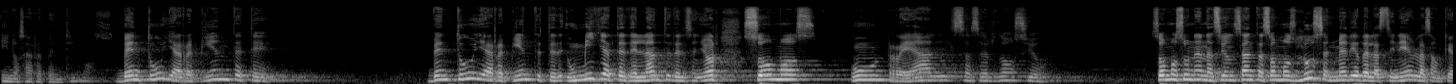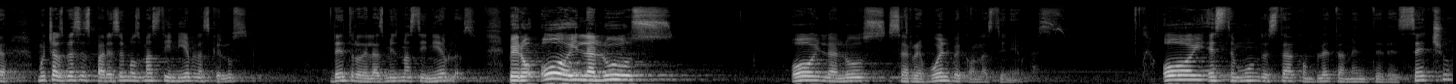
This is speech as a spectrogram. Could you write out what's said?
Y nos arrepentimos. Ven tú y arrepiéntete. Ven tú y arrepiéntete. Humíllate delante del Señor. Somos un real sacerdocio. Somos una nación santa, somos luz en medio de las tinieblas, aunque muchas veces parecemos más tinieblas que luz, dentro de las mismas tinieblas. Pero hoy la luz, hoy la luz se revuelve con las tinieblas. Hoy este mundo está completamente deshecho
